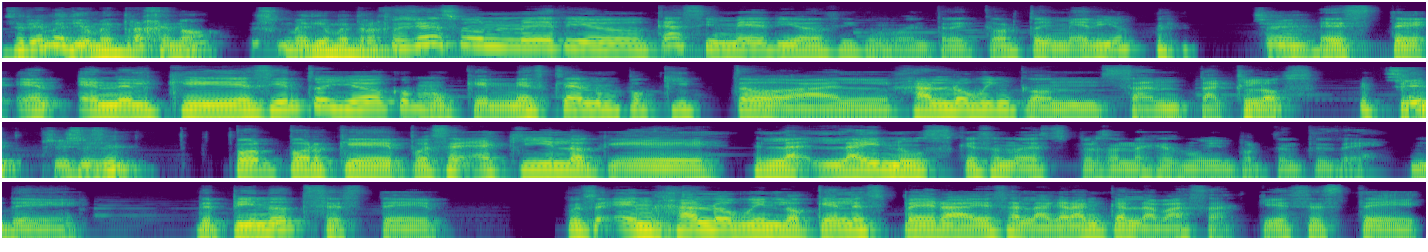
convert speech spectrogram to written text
Sería mediometraje, ¿no? Es un mediometraje. Pues ya es un medio, casi medio, así como entre corto y medio. sí. Este, en, en el que siento yo como que mezclan un poquito al Halloween con Santa Claus. Sí, sí, sí, sí. Por- porque, pues, eh, aquí lo que. La, Linus, que es uno de estos personajes muy importantes de, de, de Peanuts, este, pues en Halloween lo que él espera es a la gran calabaza, que es este,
